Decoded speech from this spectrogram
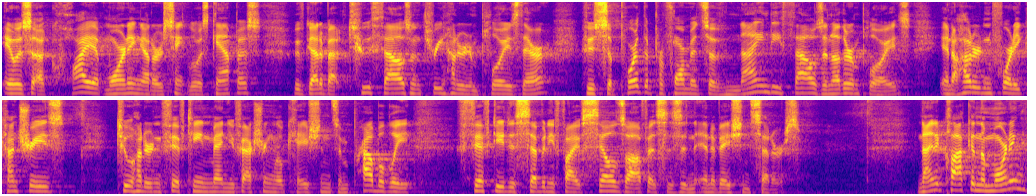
It was a quiet morning at our St. Louis campus. We've got about 2,300 employees there who support the performance of 90,000 other employees in 140 countries, 215 manufacturing locations, and probably 50 to 75 sales offices and innovation centers. Nine o'clock in the morning,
